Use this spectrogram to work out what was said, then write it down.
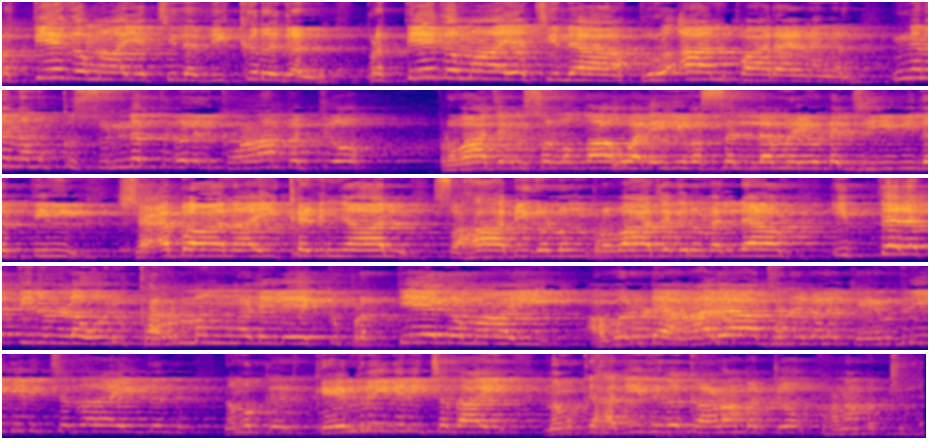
പ്രത്യേകമായ ചില വിക്റുകൾ പ്രത്യേകമായ ചില ഖുർആൻ പാരായണങ്ങൾ. ഇങ്ങനെ നമുക്ക് സുന്നത്തുകളിൽ കാണാൻ പറ്റുമോ? പ്രവാചകൻ സല്ലല്ലാഹു അലൈഹി വസല്ലമയുടെ ജീവിതത്തിൽ ഷഹബാനായി കഴിഞ്ഞാൽ സഹാബികളും പ്രവാചകനും എല്ലാം ഇത്തരത്തിലുള്ള ഒരു കർമ്മങ്ങളിലേക്ക് പ്രത്യേകമായി അവരുടെ ആരാധനകളെ കേന്ദ്രീകരിച്ചതായി നമുക്ക് കേന്ദ്രീകരിച്ചതായി നമുക്ക് ഹദീദുകൾ കാണാൻ പറ്റുമോ? കാണാൻ പറ്റില്ല.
